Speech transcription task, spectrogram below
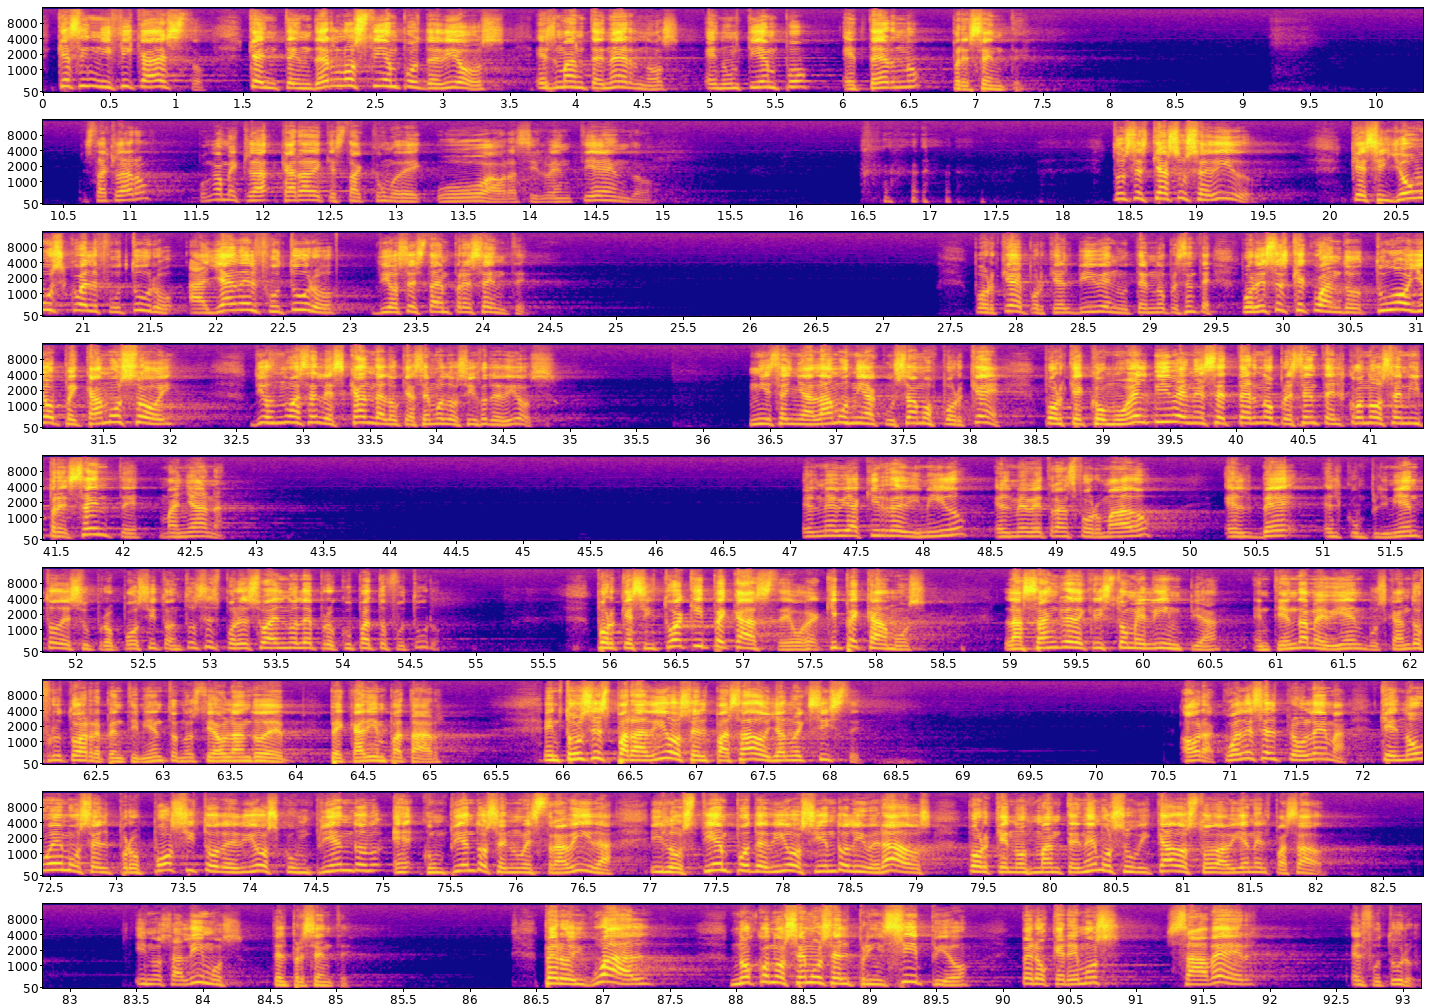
¿Qué significa esto? Que entender los tiempos de Dios es mantenernos en un tiempo eterno presente. ¿Está claro? Póngame cara de que está como de, oh, ahora sí lo entiendo. Entonces, ¿qué ha sucedido? Que si yo busco el futuro, allá en el futuro, Dios está en presente. ¿Por qué? Porque Él vive en un eterno presente. Por eso es que cuando tú o yo pecamos hoy, Dios no hace el escándalo que hacemos los hijos de Dios ni señalamos ni acusamos. ¿Por qué? Porque como Él vive en ese eterno presente, Él conoce mi presente mañana. Él me ve aquí redimido, Él me ve transformado, Él ve el cumplimiento de su propósito. Entonces por eso a Él no le preocupa tu futuro. Porque si tú aquí pecaste o aquí pecamos, la sangre de Cristo me limpia, entiéndame bien, buscando fruto de arrepentimiento, no estoy hablando de pecar y empatar. Entonces para Dios el pasado ya no existe. Ahora, ¿cuál es el problema? Que no vemos el propósito de Dios eh, cumpliéndose en nuestra vida y los tiempos de Dios siendo liberados porque nos mantenemos ubicados todavía en el pasado y nos salimos del presente. Pero igual no conocemos el principio, pero queremos saber el futuro.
